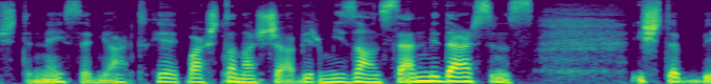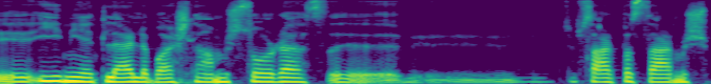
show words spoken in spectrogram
işte neyse bir artık baştan aşağı bir mizansen mi dersiniz? İşte iyi niyetlerle başlanmış sonra e, sarpa sarmış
